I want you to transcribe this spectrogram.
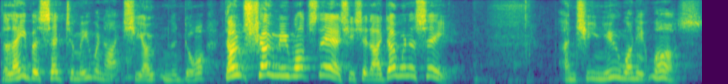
The neighbour said to me when I, she opened the door, Don't show me what's there. She said, I don't want to see. And she knew what it was.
